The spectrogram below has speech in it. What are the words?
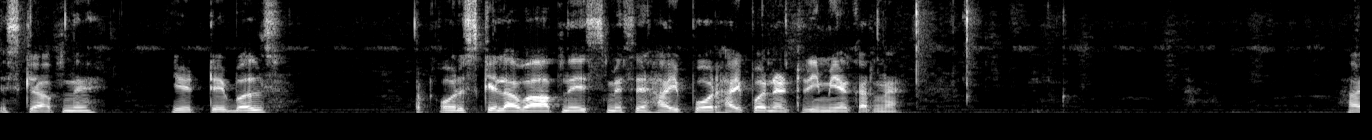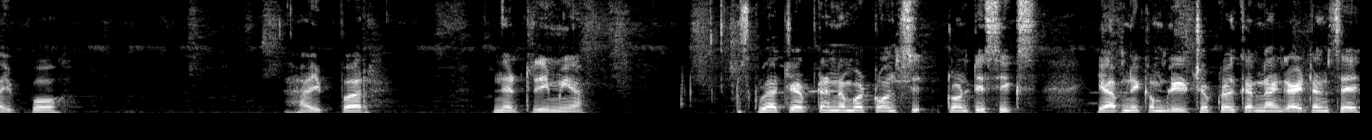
इसके आपने ये टेबल्स और इसके अलावा आपने इसमें से हाइपो और हाइपर नेट्रीमिया करना है। हाइपो हाइपर नेट्रीमिया उसके बाद चैप्टर नंबर ट्वेंटी सिक्स ये आपने कंप्लीट चैप्टर करना है गाइडेंस से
